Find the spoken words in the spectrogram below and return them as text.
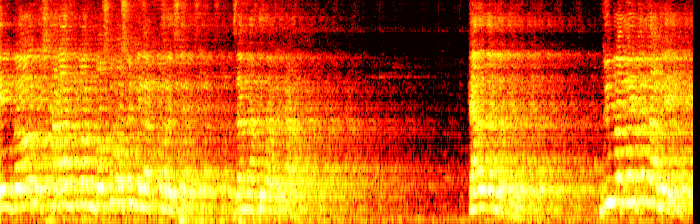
এই দল সারা জীবন বসে বসে মিলাদ করেছে। জান্নাতে যাবে কারা? কারা জান্নাতে যাবে? দুই দলই তো যাবে।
